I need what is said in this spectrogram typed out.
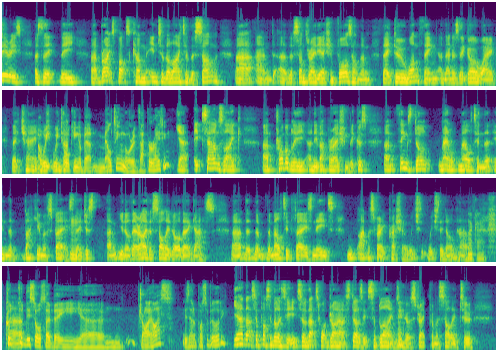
as the, the uh, bright spots come into the light of the sun uh, and uh, the sun's radiation falls on them, they do one thing, and then as they go away, they change. Are we, we talking that, about melting or evaporating? Yeah, it sounds like uh, probably an evaporation because um, things don't melt, melt in the in the vacuum of space. Mm. They just um, you know they're either solid or they're gas. Uh, the, the, the melted phase needs atmospheric pressure, which which they don't have. Okay. Could uh, could this also be um, dry ice? Is that a possibility? Yeah, that's a possibility. So that's what dry ice does. It sublimes. Yeah. It goes straight from a solid to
